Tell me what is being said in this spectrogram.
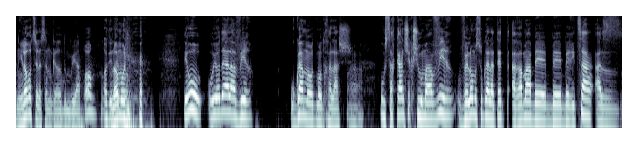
אני לא רוצה לסנגר על דומביה. או, עוד יותר לא טוב. מעוניין. תראו, הוא יודע להעביר. הוא גם מאוד מאוד חלש. אה, הוא שחקן שכשהוא מעביר ולא מסוגל לתת הרמה ב- ב- בריצה, אז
